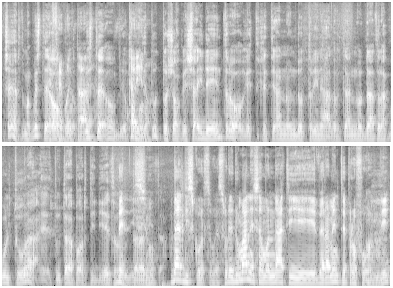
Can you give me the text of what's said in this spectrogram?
Certo, ma questo è ovvio, questo è ovvio, Carino. tutto ciò che c'hai dentro, che, che ti hanno indottrinato, che ti hanno dato la cultura, e tu te la porti dietro Bellissimo. vita. Bel discorso questo. Sulle domande siamo andati veramente profondi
